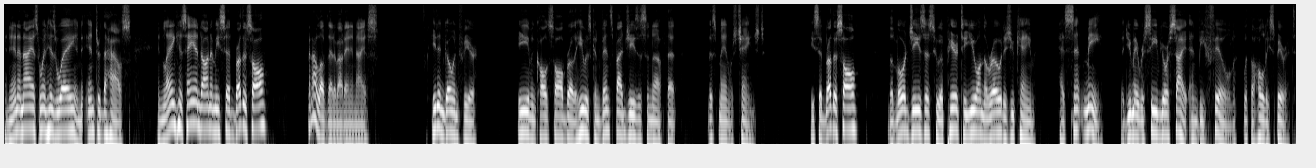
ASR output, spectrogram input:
And Ananias went his way and entered the house. And laying his hand on him, he said, Brother Saul, and I love that about Ananias. He didn't go in fear. He even called Saul brother. He was convinced by Jesus enough that this man was changed. He said, Brother Saul, the Lord Jesus, who appeared to you on the road as you came, has sent me that you may receive your sight and be filled with the Holy Spirit.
